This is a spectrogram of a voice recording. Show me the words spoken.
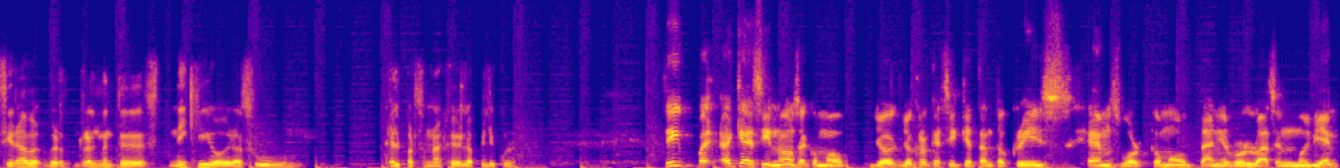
Si era ver- realmente Nicky o era su el personaje de la película. Sí, hay que decir, ¿no? O sea, como yo, yo creo que sí, que tanto Chris Hemsworth como Daniel Brühl lo hacen muy bien,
